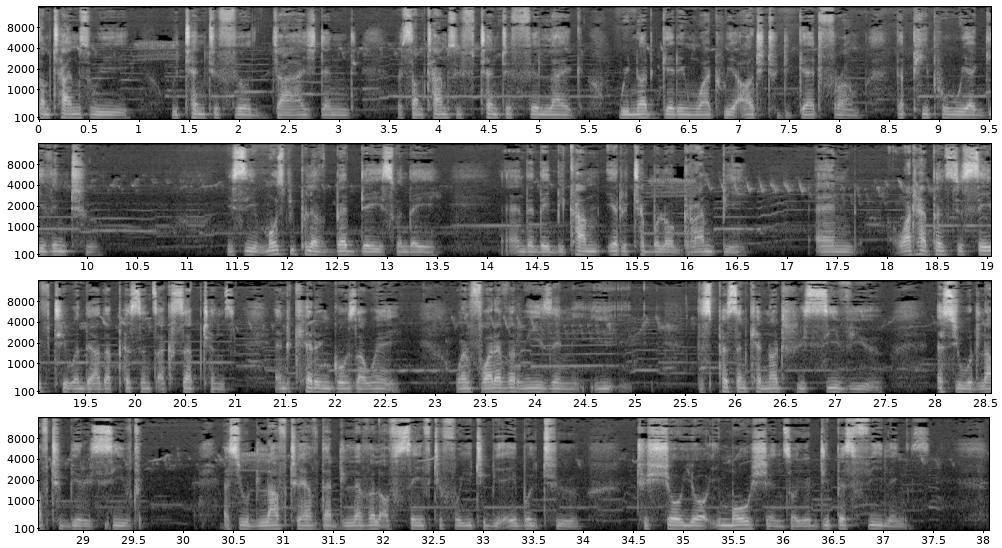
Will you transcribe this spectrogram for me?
Sometimes we we tend to feel judged and sometimes we tend to feel like we're not getting what we're out to get from the people we are giving to. You see, most people have bad days when they and then they become irritable or grumpy. And what happens to safety when the other person's acceptance and caring goes away? When for whatever reason you, this person cannot receive you as you would love to be received as you would love to have that level of safety for you to be able to to show your emotions or your deepest feelings.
